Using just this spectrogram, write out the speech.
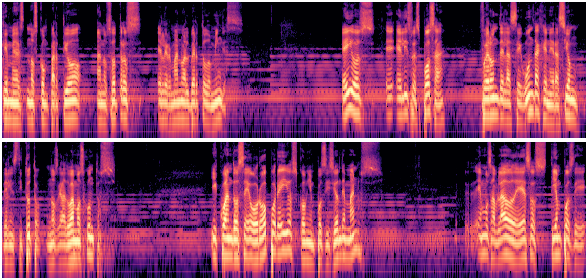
que nos compartió a nosotros el hermano Alberto Domínguez. Ellos, e, él y su esposa, fueron de la segunda generación del instituto, nos graduamos juntos. Y cuando se oró por ellos con imposición de manos, hemos hablado de esos tiempos de,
